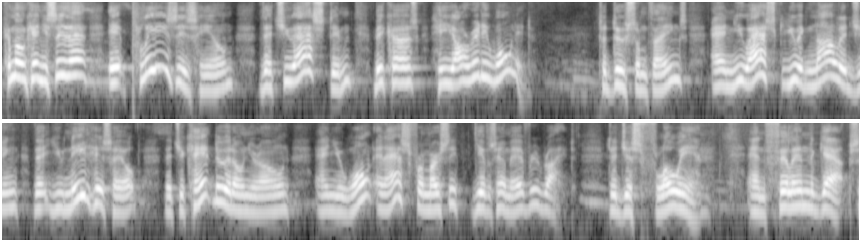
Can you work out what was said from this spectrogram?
Come on, can you see that? It pleases him that you asked him because he already wanted to do some things and you ask, you acknowledging that you need His help, that you can't do it on your own, and you want and ask for mercy, gives Him every right to just flow in and fill in the gaps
